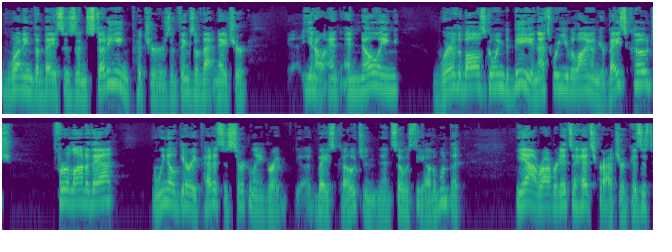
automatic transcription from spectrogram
running the bases and studying pitchers and things of that nature, you know, and, and knowing where the ball is going to be. And that's where you rely on your base coach for a lot of that. And we know Gary Pettis is certainly a great uh, base coach, and, and so is the other one. But yeah, Robert, it's a head scratcher because it's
